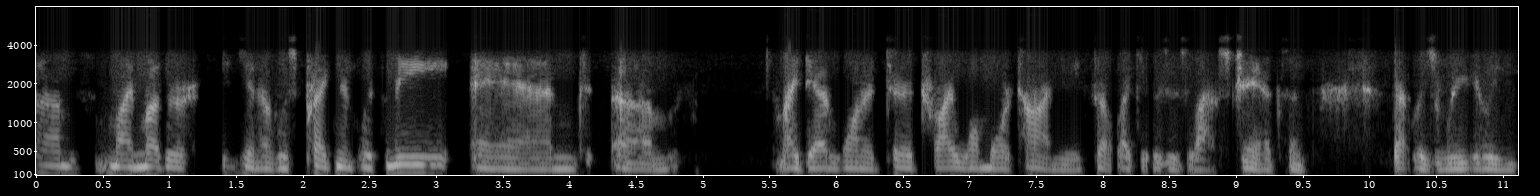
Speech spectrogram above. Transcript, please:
um, my mother, you know, was pregnant with me, and um, my dad wanted to try one more time. He felt like it was his last chance, and that was really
